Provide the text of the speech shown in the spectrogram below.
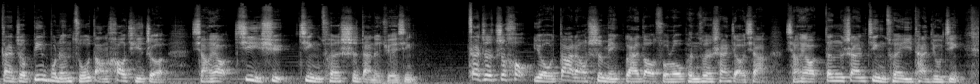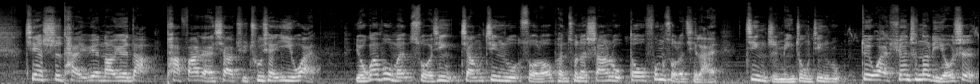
但这并不能阻挡好奇者想要继续进村试胆的决心。在这之后，有大量市民来到索罗盆村山脚下，想要登山进村一探究竟。见事态越闹越大，怕发展下去出现意外，有关部门索性将进入索罗盆村的山路都封锁了起来，禁止民众进入。对外宣称的理由是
